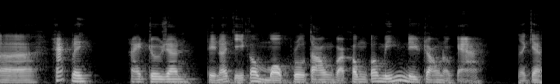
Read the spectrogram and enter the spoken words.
uh, H đi hydrogen thì nó chỉ có một proton và không có miếng neutron nào cả. Được chưa?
